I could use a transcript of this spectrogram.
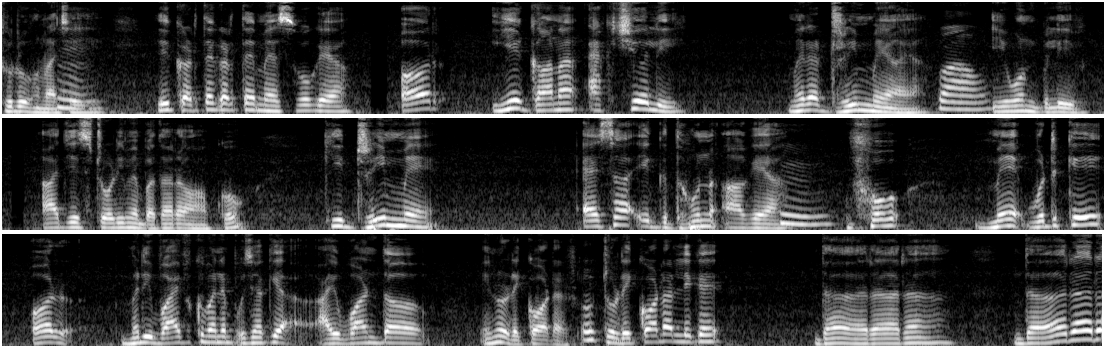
शुरू होना चाहिए? ये करते करते मैं सो गया और ये गाना एक्चुअली मेरा ड्रीम में आया। यू वोंट बिलीव आज ये स्टोरी में बता रहा हूँ आपको कि ड्रीम में ऐसा एक धुन आ गया। वो मैं उठ के और मेरी वाइफ को मैंने पूछा कि I want the you know recorder तो रिकॉर्डर लेके द र र द र र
